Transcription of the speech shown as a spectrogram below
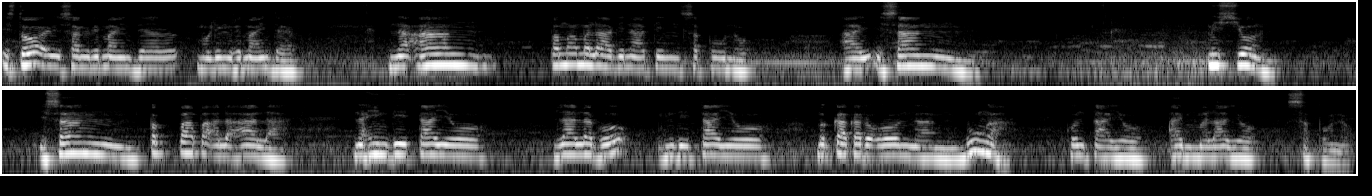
ito ay isang reminder, muling reminder, na ang pamamalagi natin sa puno ay isang misyon, isang pagpapaalaala na hindi tayo lalago, hindi tayo magkakaroon ng bunga kung tayo ay malayo sa puno.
